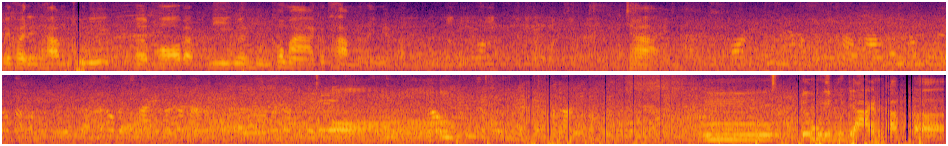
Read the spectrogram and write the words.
ไม่ค่อยได้ทำช่วงนี้เออพอแบบมีเงินหมุนเข้ามาก็ทำอะไรเงี้ยครับใช่ นี้พูดยากนะครับเอ่อ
